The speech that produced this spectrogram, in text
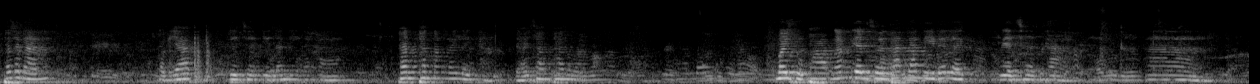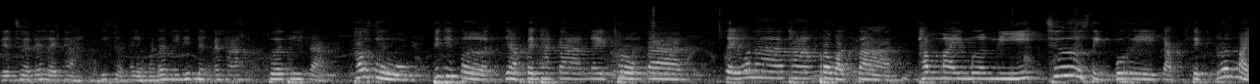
เพราะฉะนั้นขออนุญาตเรียนเชิญยืนด้านนี้นะคะ ท่านท่านนั่งได้เลยค่ะ เดี๋ยวให้ช่างท่านไม่สุภาพงั้นเรียนเชิญท่านด้านนี้ได้เลยเรียนเชิญค่ะอ่าเรียนเชิญได้เลยค่ะพี่เสือขยับมาด้านนี้นิดนึงนะคะ เพื่อที่จะเข้าสู่พิธีเปิดอย่างเป็นทางการในโครงการ เสวนาทางประวัติศาสตร์ทำไมเมืองนี้ชื่อสิงห์บุรีกับ10เรื่องใหม่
